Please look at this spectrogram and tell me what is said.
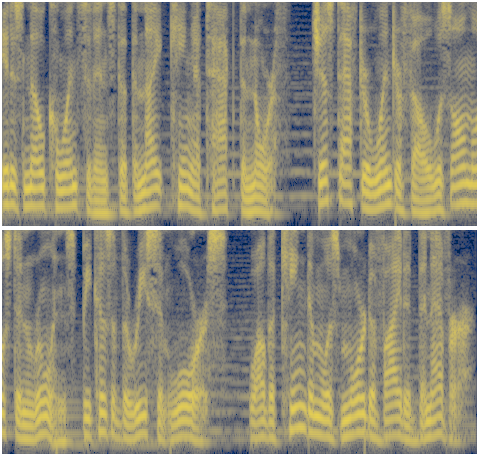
It is no coincidence that the Night King attacked the north, just after Winterfell was almost in ruins because of the recent wars, while the kingdom was more divided than ever.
